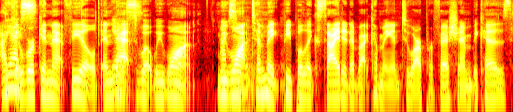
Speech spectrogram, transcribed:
I yes. could work in that field. And yes. that's what we want. We Absolutely. want to make people excited about coming into our profession because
